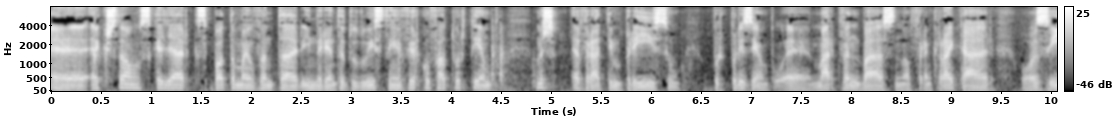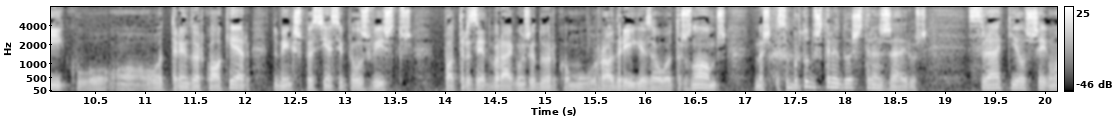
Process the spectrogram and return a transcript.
Uh, a questão, se calhar, que se pode também levantar inerente a tudo isso tem a ver com o fator tempo. Mas haverá tempo para isso? Porque, por exemplo, eh, Mark Van Basten, ou Frank Rijkaard, ou Zico, ou, ou outro treinador qualquer, Domingos Paciência, pelos vistos, pode trazer de Braga um jogador como o Rodrigues ou outros nomes, mas, sobretudo, os treinadores estrangeiros, será que eles chegam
